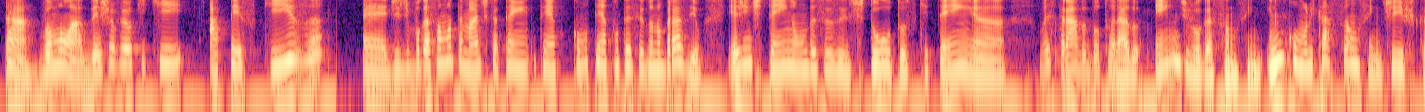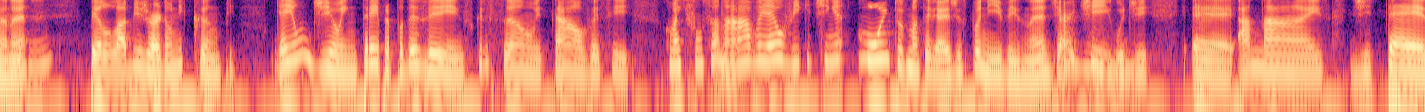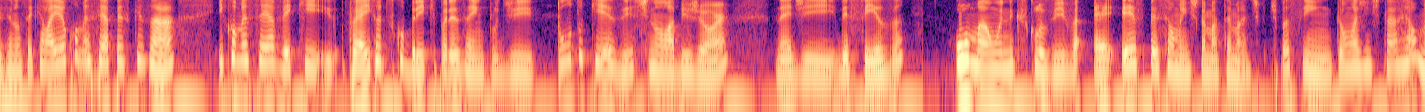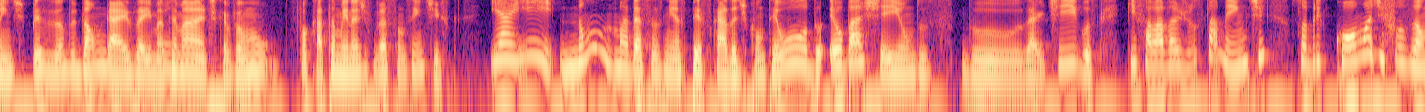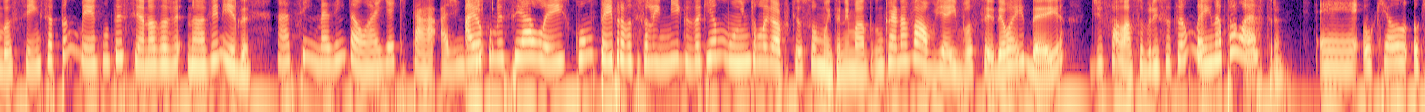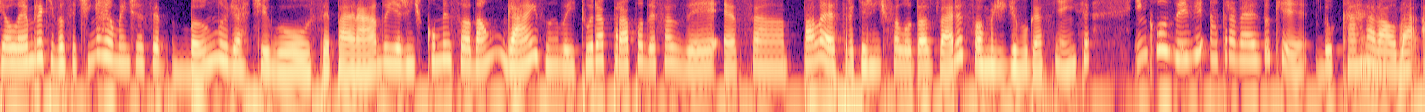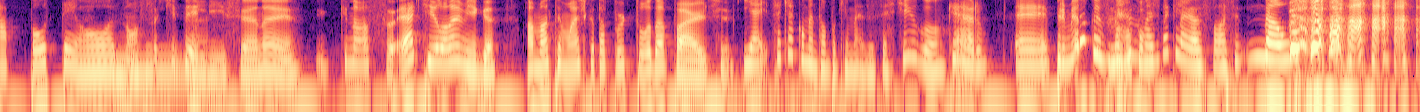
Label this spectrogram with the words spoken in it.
Tá, vamos lá, deixa eu ver o que, que a pesquisa é, de divulgação matemática tem, tem, como tem acontecido no Brasil. E a gente tem um desses institutos que tem a mestrado, doutorado em divulgação, cien- em comunicação científica, né? Pelo LabJor da Unicamp. E aí um dia eu entrei para poder ver a inscrição e tal, ver se como é que funcionava, e aí eu vi que tinha muitos materiais disponíveis, né? De artigo, de é, anais, de tese, não sei o que lá. E eu comecei a pesquisar e comecei a ver que. Foi aí que eu descobri que, por exemplo, de tudo que existe no LabJor, né, de defesa, uma única exclusiva é especialmente da matemática. Tipo assim, então a gente tá realmente precisando dar um gás aí, Sim. matemática. Vamos focar também na divulgação científica. E aí, numa dessas minhas pescadas de conteúdo, eu baixei um dos, dos artigos que falava justamente sobre como a difusão da ciência também acontecia nas na avenida. Ah, sim, mas então, aí é que tá. A gente. Aí eu comecei a ler e contei pra você. Falei, amigos, isso aqui é muito legal, porque eu sou muito animado com carnaval. E aí você deu a ideia de falar sobre isso também na palestra. É, o, que eu, o que eu lembro é que você tinha realmente esse bando de artigo separado e a gente começou a dar um gás na leitura para poder fazer essa palestra que a gente falou das várias formas de divulgar ciência, inclusive através do quê? Do carnaval, da apoteose. Nossa, que meninas. delícia, né? Que nossa, é aquilo, né, amiga? A matemática tá por toda parte. E aí, você quer comentar um pouquinho mais desse artigo? Quero. É, primeira coisa que eu vou Imagina que legal você falar assim, não!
